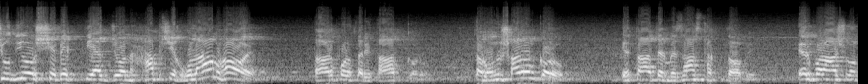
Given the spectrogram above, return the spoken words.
যদিও সে ব্যক্তি একজন হাফসে গোলাম হয় তারপর তার এতাত করো, তার অনুসরণ করো এতাতের মেজাজ থাকতে হবে। এরপর আসুন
